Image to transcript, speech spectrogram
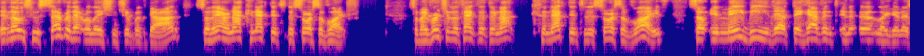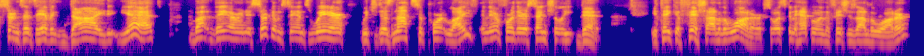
then those who sever that relationship with God, so they are not connected to the source of life. So by virtue of the fact that they're not connected to the source of life, so it may be that they haven't, in a, uh, like in a certain sense, they haven't died yet, but they are in a circumstance where which does not support life, and therefore they're essentially dead. You take a fish out of the water. So what's going to happen when the fish is out of the water?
